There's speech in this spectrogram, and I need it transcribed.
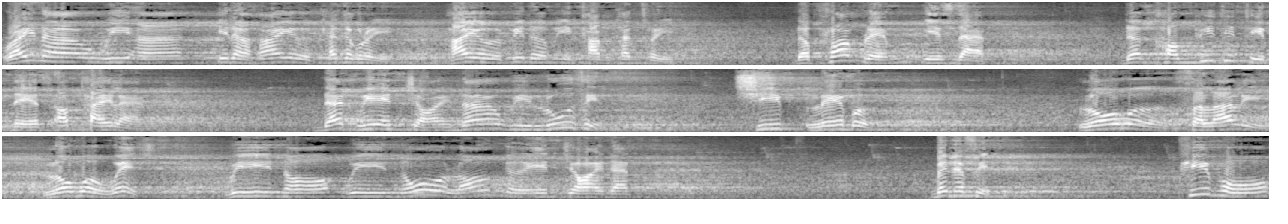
Right now, we are in a higher category, higher middle income country. The problem is that the competitiveness of Thailand that we enjoy now, we lose it cheap labor, lower salary, lower wage. We no, we no longer enjoy that benefit. People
